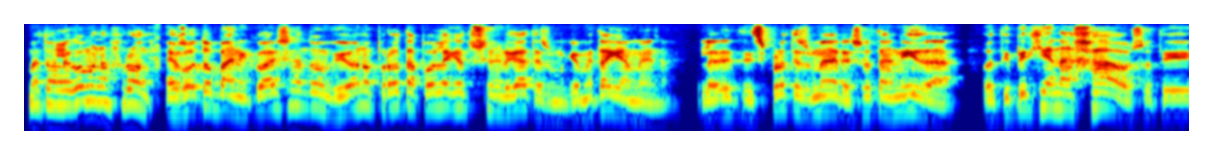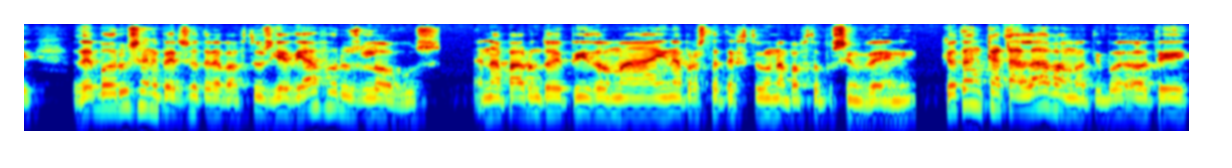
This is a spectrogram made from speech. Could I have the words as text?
με τον λεγόμενο front. Εγώ τον πανικό άρχισα να τον βιώνω πρώτα απ' όλα για τους συνεργάτες μου και μετά για μένα. Δηλαδή τις πρώτες μέρες όταν είδα ότι υπήρχε ένα χάος, ότι δεν μπορούσαν οι περισσότεροι από αυτούς για διάφορους λόγους να πάρουν το επίδομα ή να προστατευτούν από αυτό που συμβαίνει. Και όταν καταλάβαμε ότι, ότι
